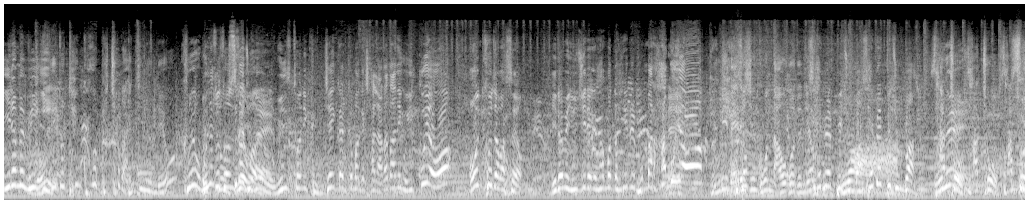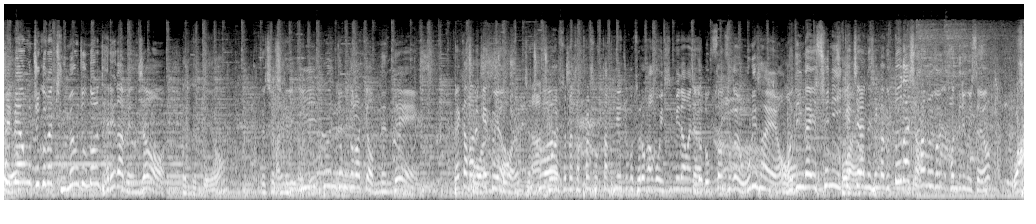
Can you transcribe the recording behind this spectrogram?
이러면 위기. 여기도 탱커가 미쳐 날뛰는데요? 그리고 오늘 녹스 녹스가 선수 좋아요. 오늘 윈스턴이 굉장히 깔끔하게 잘 날아다니고 있고요. 얹고 잡았어요. 이러면 유지력에서 한번 더 힐을 본만 하고요. 우리 메르신 곧 나오거든요. 새별빛 줌바, 새별빛 줌바. 4초, 4초, 4초예요. 세명 죽으면 두명 정도는 데려가면서 됐는데요. 그렇죠. 지금 1분 정도밖에 없는데 받겠고요. 자, 초월 쓰면서 팔속탄 피해주고 들어가고 있습니다만 자, 이거 녹 선수가 오리사예요. 어딘가에 순위 좋아요. 있겠지라는 생각을 또 다시 화물 건- 건드리고 있어요. 와,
